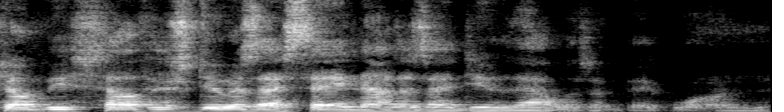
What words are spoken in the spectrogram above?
Don't be selfish. Do as I say, not as I do. That was a big one.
